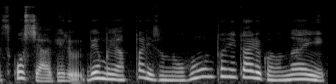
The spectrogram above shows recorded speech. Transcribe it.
ー、少し上げる。でもやっぱりその本当に体力のない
